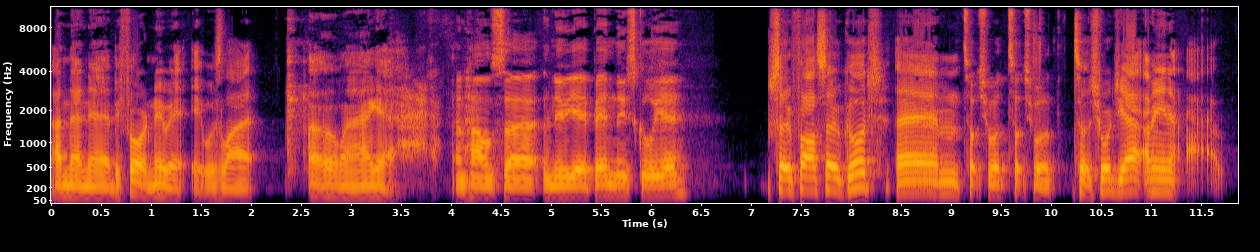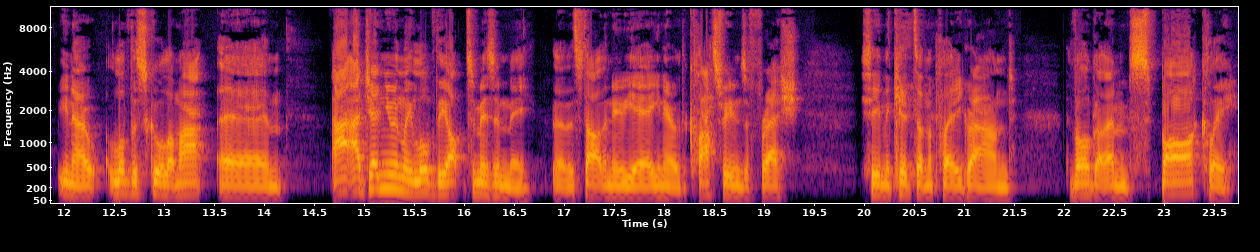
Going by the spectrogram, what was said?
And then uh, before I knew it, it was like, oh my god. And how's uh, the new year been? New school year? So far, so good. Um, Touch wood, touch wood. touch wood, yeah. I mean, I, you know, love the school I'm at. Um, I, I genuinely love the optimism me at the start of the new year. You know, the classrooms are fresh. Seeing the kids on the playground, they've all got them sparkly,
